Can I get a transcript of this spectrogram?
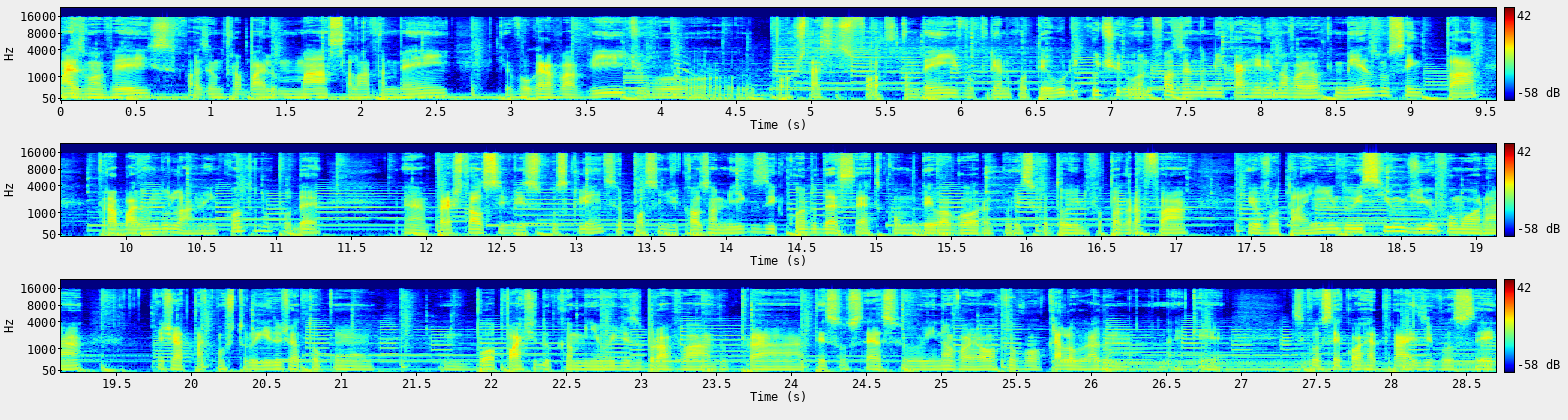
mais uma vez, fazer um trabalho massa lá também. Eu vou gravar vídeo, vou postar essas fotos também, vou criando conteúdo e continuando fazendo a minha carreira em Nova York mesmo sem estar trabalhando lá. Né? Enquanto não puder é, prestar o serviço para os clientes, eu posso indicar os amigos e quando der certo, como deu agora com isso que eu estou indo fotografar, eu vou estar tá indo. E se um dia eu for morar, já está construído, já estou com boa parte do caminho desbravado para ter sucesso em Nova York ou qualquer lugar do mundo, né? Que se você corre atrás e você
